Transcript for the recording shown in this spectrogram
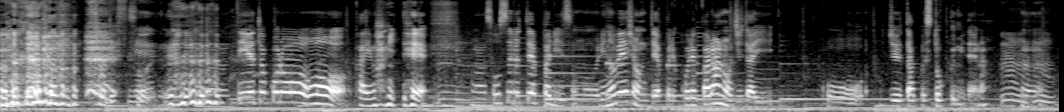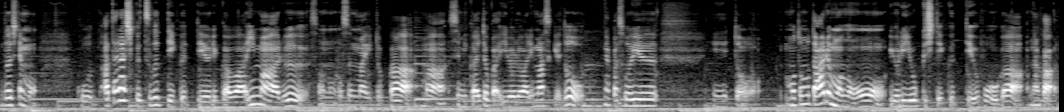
な。そうですね。ですね、うん。っていうところを垣間見て、うん。まあ、そうするとやっぱりそのリノベーションってやっぱりこれからの時代こう住宅ストックみたいな、うん。うん。どうしてもこう新しく作っていくっていうよりかは今あるそのお住まいとか、まあ、住み替えとかいろいろありますけど、うん。なんかそういう、えー、ともともとあるものをより良くしていくっていう方がなんか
